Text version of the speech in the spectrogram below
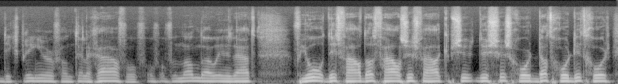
Dick Springer van Telegraaf of, of, of Nando inderdaad. Van joh, dit verhaal, dat verhaal, zus verhaal. Ik heb zus, dus zus gehoord, dat gehoord, dit gehoord.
